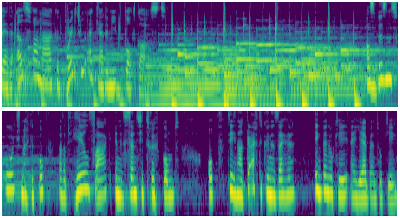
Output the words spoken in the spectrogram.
bij de Els van Laken Breakthrough Academy podcast. Als businesscoach merk ik op dat het heel vaak in essentie terugkomt op tegen elkaar te kunnen zeggen ik ben oké en jij bent oké.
